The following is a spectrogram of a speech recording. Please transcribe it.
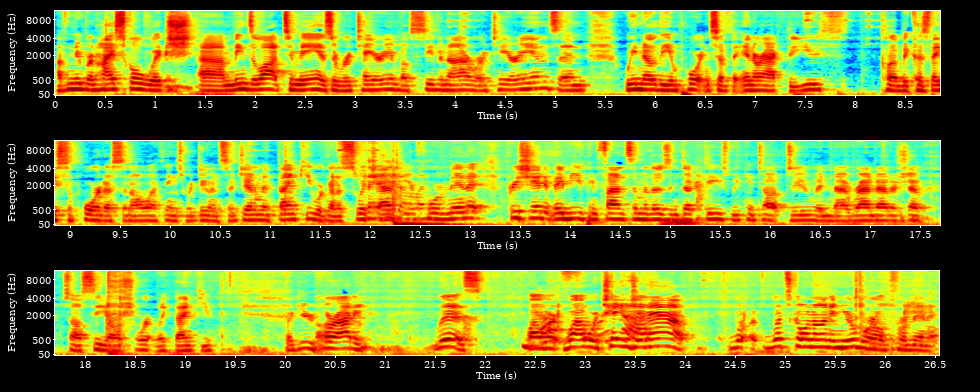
of New Bern High School, which uh, means a lot to me as a Rotarian. Both Steve and I are Rotarians, and we know the importance of the Interact, the youth Club because they support us in all our things we're doing. So, gentlemen, thank you. We're going to switch Thank you, out here gentlemen. for a minute. Appreciate it. Maybe you can find some of those inductees we can talk to and uh, round out our show. So, I'll see y'all shortly. Thank you. Thank you. All righty, Liz. While Yes, we're while we're changing out, what, what's going on in your world for a minute?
